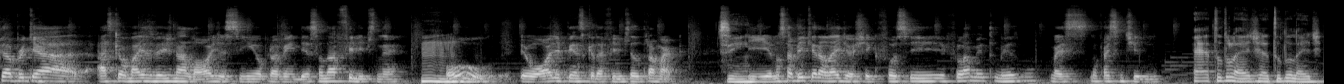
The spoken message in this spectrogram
Não, porque a- as que eu mais vejo na loja, assim, ou pra vender, são da Philips, né? Uhum, Ou eu olho e penso que é da Philips é outra marca. Sim. E eu não sabia que era LED, eu achei que fosse filamento mesmo, mas não faz sentido, né? É tudo LED, é tudo LED.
